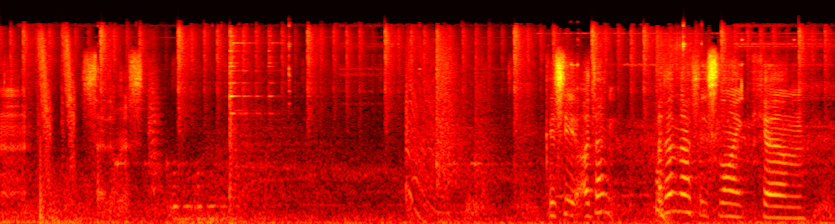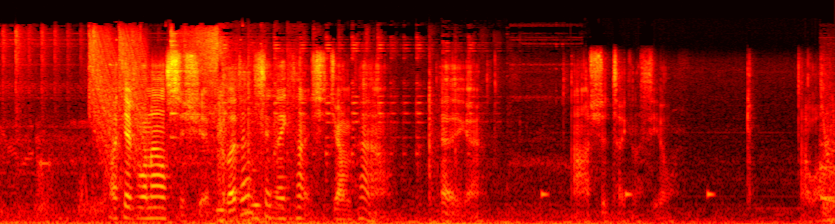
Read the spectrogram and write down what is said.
Hmm, say the risk. Cause see, I don't, I don't know if it's like, um, like everyone else's ship, but I don't think they can actually jump out. There you go. Oh, I should have taken the fuel. Oh well.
